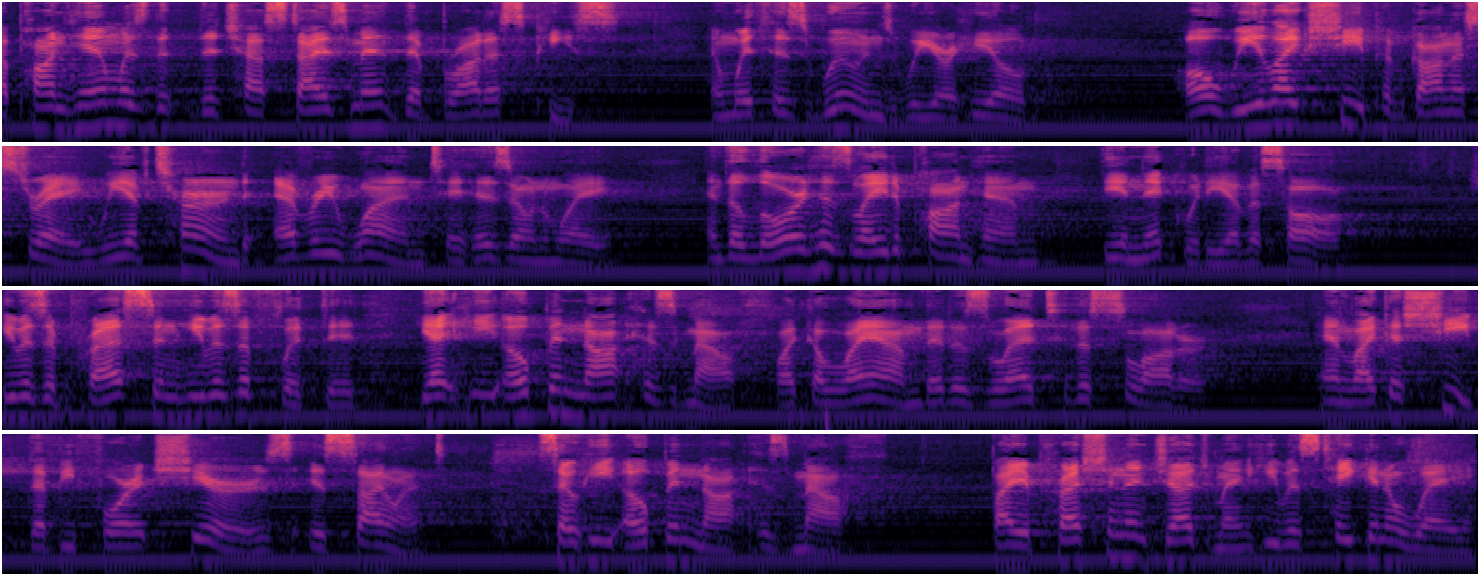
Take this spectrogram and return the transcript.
Upon him was the, the chastisement that brought us peace, and with his wounds we are healed. All we like sheep have gone astray. We have turned every one to his own way. And the Lord has laid upon him the iniquity of us all. He was oppressed and he was afflicted, yet he opened not his mouth, like a lamb that is led to the slaughter, and like a sheep that before its shearers is silent. So he opened not his mouth. By oppression and judgment he was taken away.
